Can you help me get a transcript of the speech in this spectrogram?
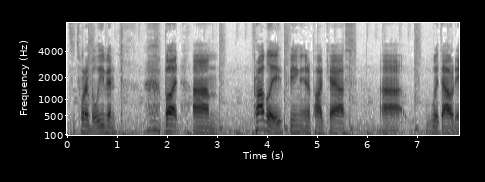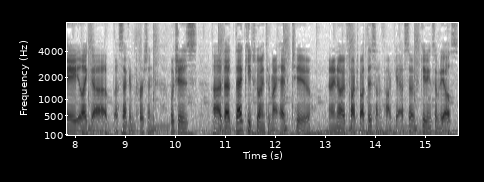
It's, it's what I believe in. but um, probably being in a podcast. Uh, without a like a, a second person, which is uh, that that keeps going through my head too. And I know I've talked about this on the podcast, so it's getting somebody else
